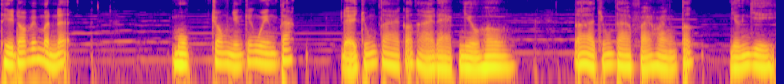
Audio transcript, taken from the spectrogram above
thì đối với mình á một trong những cái nguyên tắc để chúng ta có thể đạt nhiều hơn đó là chúng ta phải hoàn tất những gì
